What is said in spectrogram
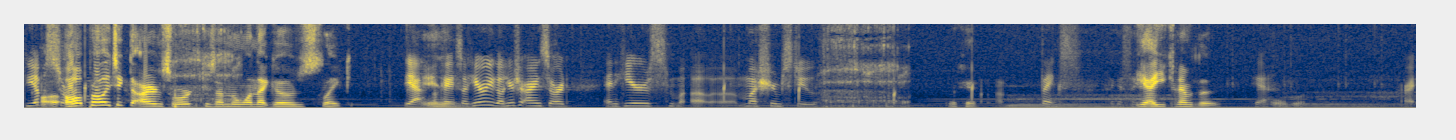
Do you have a I'll, sword? I'll probably take the iron sword because I'm the one that goes like. yeah. Okay. So here you go. Here's your iron sword, and here's uh, mushroom stew. Okay. Thanks. I guess. I Yeah, you can have the Yeah. old one. Alright.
